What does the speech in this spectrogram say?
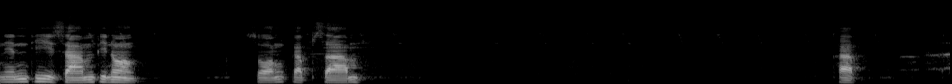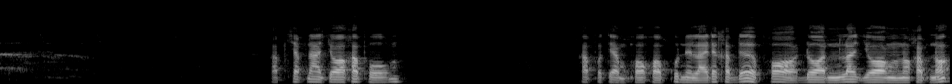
เน้นที่สามพี่น้องสองกับสามครับครับแคปหน้าจอครับผม ครับพอเตรียมขอขอบคุณในไลน์นะครับเด้อพ่อดอนละยองเนาะครับเนาะ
